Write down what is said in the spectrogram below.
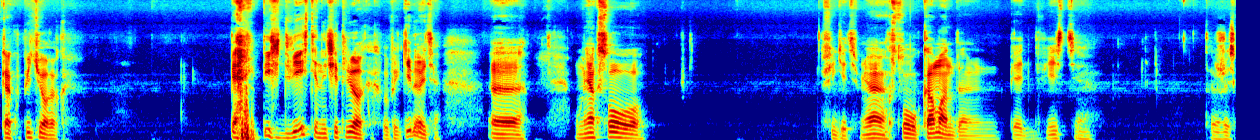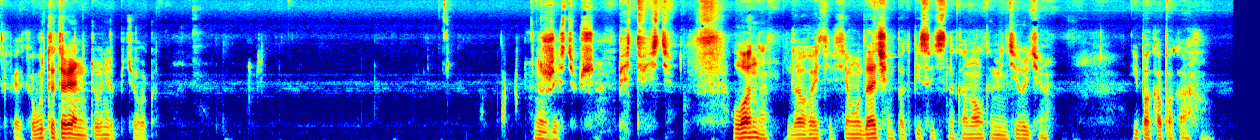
Как у пятерок. 5200 на четверках, вы прикидываете? Э, у меня, к слову, офигеть, у меня, к слову, команда 5200. Это жесть какая-то. Как будто это реально турнир пятерок. Жесть вообще. 5200. Ладно, давайте. Всем удачи. Подписывайтесь на канал, комментируйте. И пока-пока.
